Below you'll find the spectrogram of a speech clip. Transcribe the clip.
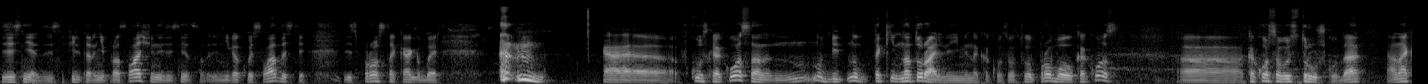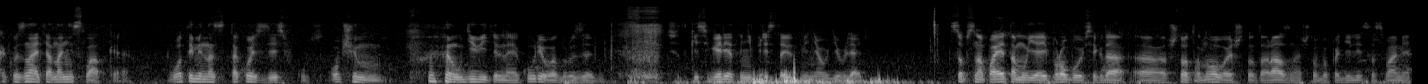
здесь нет, здесь фильтр не прослащенный, здесь нет никакой сладости. Здесь просто как бы э, вкус кокоса, ну, ну такие натуральный именно кокос. Вот кто пробовал кокос, э, кокосовую стружку, да, она, как вы знаете, она не сладкая. Вот именно такой здесь вкус. В общем, удивительное курево, друзья. Все-таки сигареты не перестают меня удивлять. Собственно, поэтому я и пробую всегда э, что-то новое, что-то разное, чтобы поделиться с вами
